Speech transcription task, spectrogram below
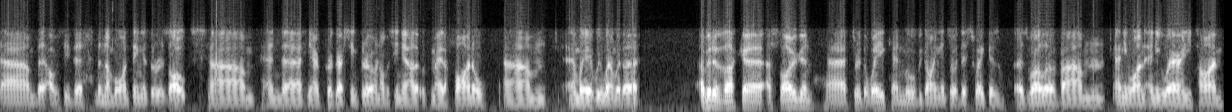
um, that obviously the, the number one thing is the results, um, and uh, you know, progressing through. And obviously now that we've made a final, um, and we we went with a a bit of like a, a slogan uh, through the week, and we'll be going into it this week as as well of um, anyone, anywhere, anytime.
